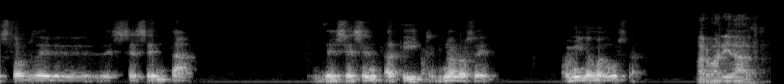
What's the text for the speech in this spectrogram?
stops de, de, 60, de 60 ticks, no lo sé. A mí no me gusta. Barbaridad.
